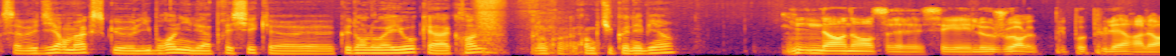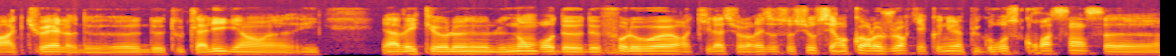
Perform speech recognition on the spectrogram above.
Ça veut dire, Max, que Libron, il est apprécié que, que dans l'Ohio, qu'à Akron, donc quand tu connais bien? Non, non, c'est le joueur le plus populaire à l'heure actuelle de, de, toute la ligue. Hein. Et, avec euh, le, nombre de, de followers qu'il a sur les réseaux sociaux, c'est encore le joueur qui a connu la plus grosse croissance euh,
